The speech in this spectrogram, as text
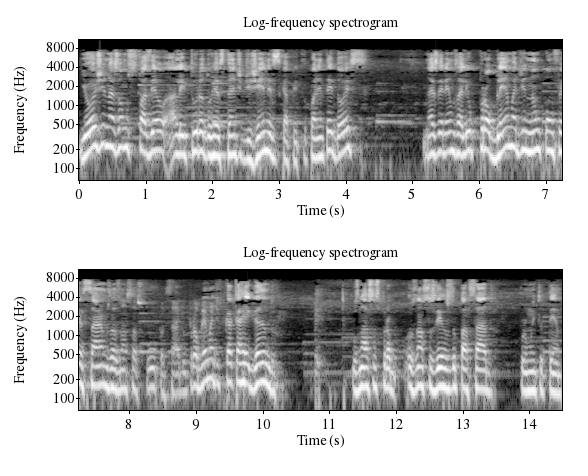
E hoje nós vamos fazer a leitura do restante de Gênesis capítulo 42, nós veremos ali o problema de não confessarmos as nossas culpas, sabe? O problema de ficar carregando os nossos, os nossos erros do passado por muito tempo.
